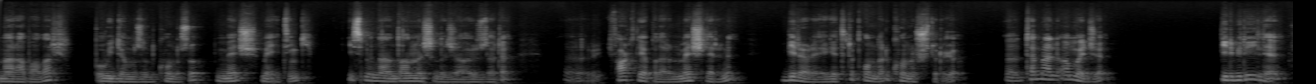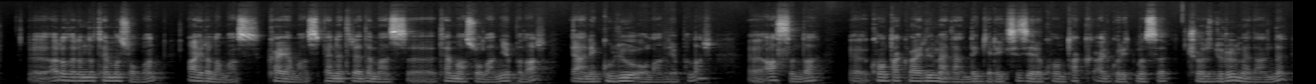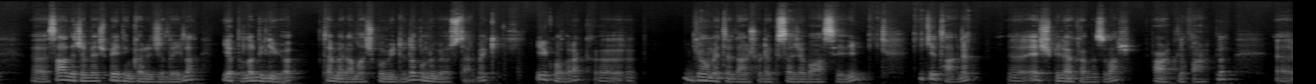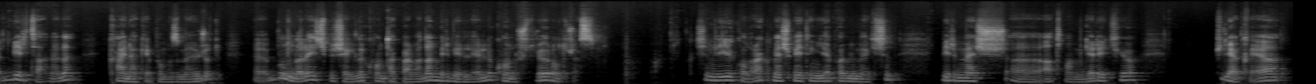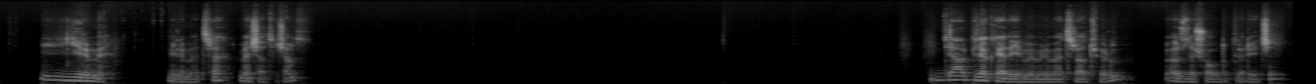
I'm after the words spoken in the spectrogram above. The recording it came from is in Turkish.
Merhabalar. Bu videomuzun konusu Mesh Mating. İsminden de anlaşılacağı üzere e, farklı yapıların meshlerini bir araya getirip onları konuşturuyor. E, Temel amacı birbiriyle e, aralarında temas olan, ayrılamaz, kayamaz, penetre edemez temas olan yapılar yani glue olan yapılar aslında kontak verilmeden de gereksiz yere kontak algoritması çözdürülmeden de sadece mesh mating aracılığıyla yapılabiliyor. Temel amaç bu videoda bunu göstermek. İlk olarak e, geometriden şöyle kısaca bahsedeyim. İki tane e, eş plakamız var. Farklı farklı. E, bir tane de kaynak yapımız mevcut. E, bunları hiçbir şekilde kontak vermeden birbirleriyle konuşturuyor olacağız. Şimdi ilk olarak mesh mating yapabilmek için bir mesh e, atmam gerekiyor. Plakaya 20 milimetre mesh atacağım. Diğer plakaya da 20 mm atıyorum. Özdeş oldukları için.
